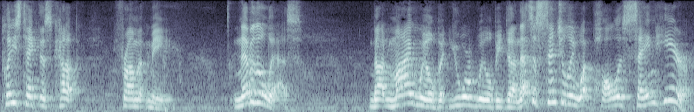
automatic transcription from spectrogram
Please take this cup from me. Nevertheless, not my will, but your will be done. That's essentially what Paul is saying here.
